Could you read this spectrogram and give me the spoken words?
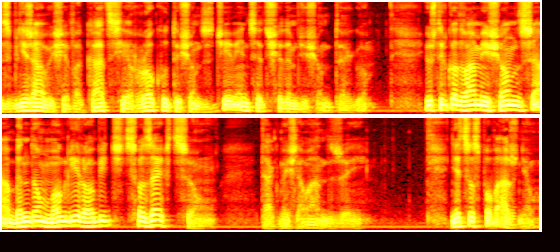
Zbliżały się wakacje roku 1970. Już tylko dwa miesiące, a będą mogli robić co zechcą. Tak myślał Andrzej. Nieco spoważniał,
